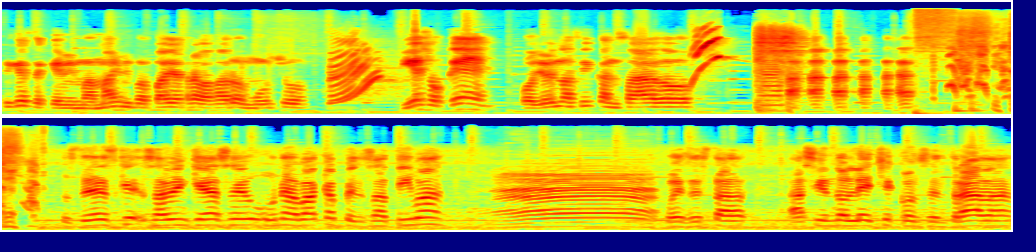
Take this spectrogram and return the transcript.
fíjese que mi mamá y mi papá ya trabajaron mucho. ¿Y eso qué? Pues yo nací cansado. ¿Ustedes qué, saben qué hace una vaca pensativa? Pues está haciendo leche concentrada.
